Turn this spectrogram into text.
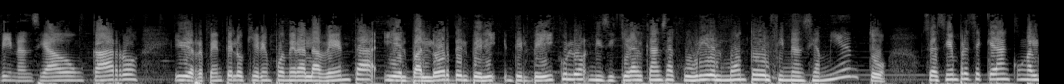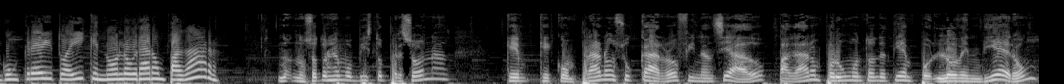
financiado un carro y de repente lo quieren poner a la venta y el valor del, del vehículo ni siquiera alcanza a cubrir el monto del financiamiento? O sea, siempre se quedan con algún crédito ahí que no lograron pagar nosotros hemos visto personas que, que, compraron su carro financiado, pagaron por un montón de tiempo, lo vendieron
